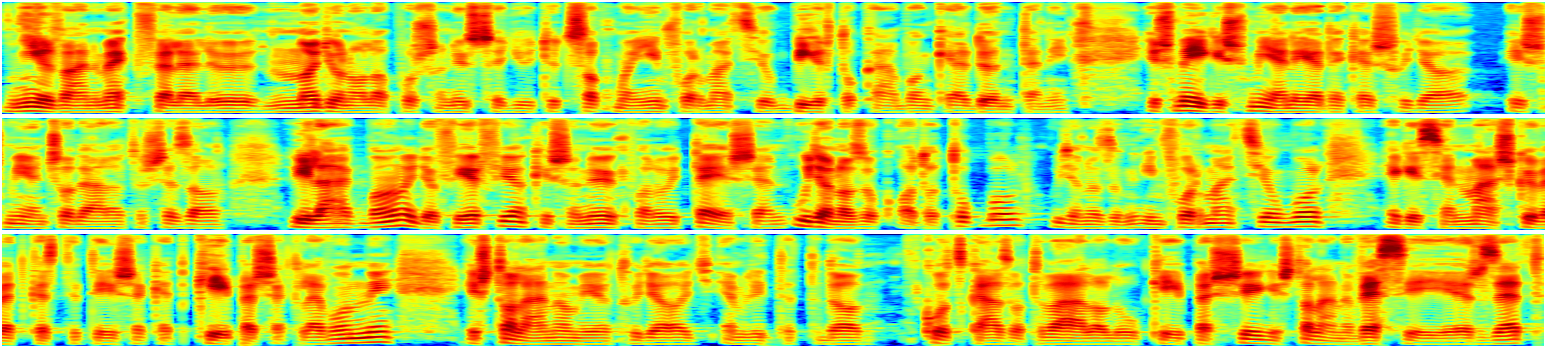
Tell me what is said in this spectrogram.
nyilván megfelelő, nagyon alaposan összegyűjtött szakmai információk birtokában kell dönteni. És mégis milyen érdekes, hogy a, és milyen csodálatos ez a világban, hogy a férfiak és a nők valahogy teljesen ugyanazok adatokból, ugyanazok információkból egészen más következtetéseket képesek levonni, és talán amiatt, hogy ahogy említetted, a kockázatvállaló képesség, és talán a veszélyérzet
